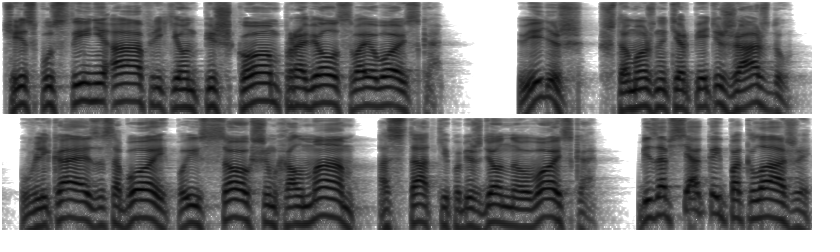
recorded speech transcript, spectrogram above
Через пустыни Африки он пешком провел свое войско. Видишь, что можно терпеть и жажду, увлекая за собой по иссохшим холмам остатки побежденного войска, безо всякой поклажи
